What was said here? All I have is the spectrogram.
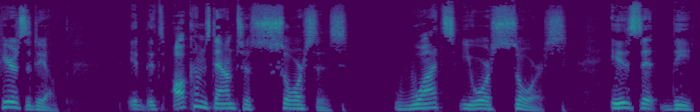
here's the deal: it all comes down to sources. What's your source? Is it the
